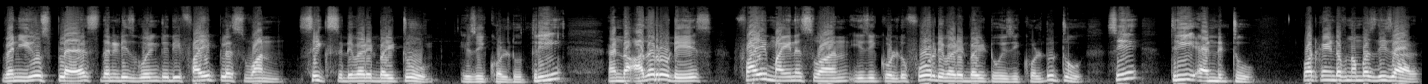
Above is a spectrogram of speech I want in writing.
when you use plus then it is going to be 5 plus 1 6 divided by 2 is equal to 3 and the other root is 5 minus 1 is equal to 4 divided by 2 is equal to 2. See 3 and 2. What kind of numbers these are?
